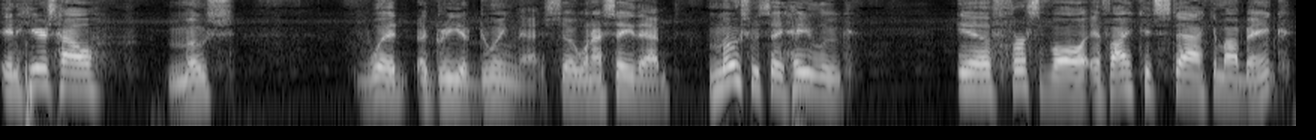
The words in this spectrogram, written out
And here's how most would agree of doing that. So when I say that, most would say, "Hey Luke, if first of all, if I could stack in my bank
